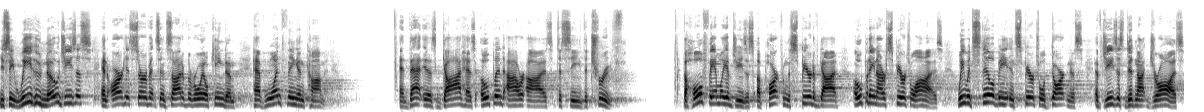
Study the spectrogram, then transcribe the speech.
You see, we who know Jesus and are his servants inside of the royal kingdom have one thing in common and that is God has opened our eyes to see the truth. The whole family of Jesus, apart from the Spirit of God opening our spiritual eyes, we would still be in spiritual darkness if Jesus did not draw us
